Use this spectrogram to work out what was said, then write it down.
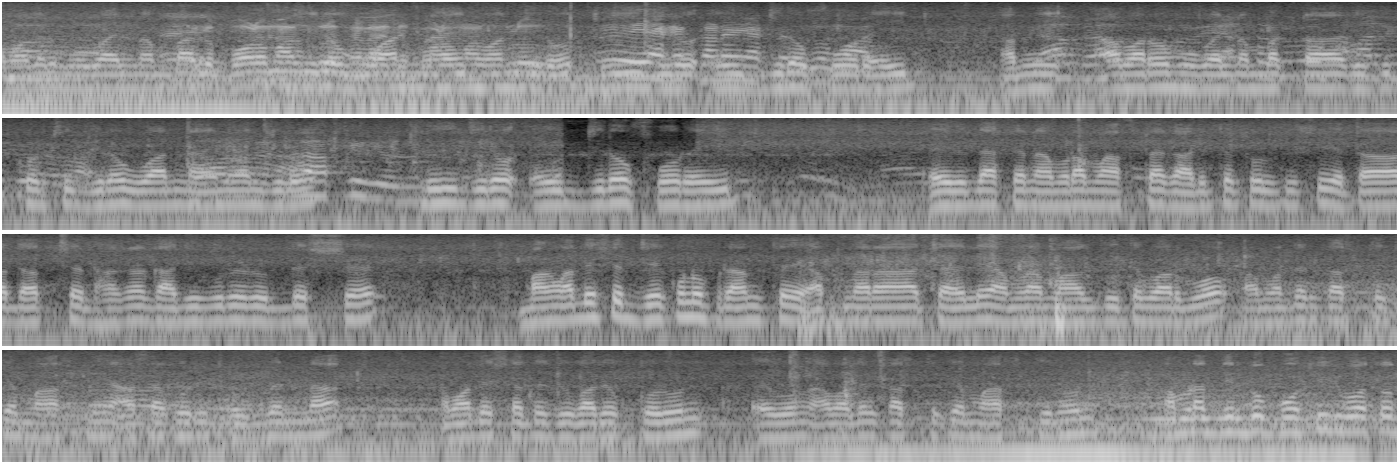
আমাদের mobile number zero one nine one zero three zero eight zero four eight. আমি আবারও মোবাইল নাম্বারটা রিপিট করছি zero one nine one zero three zero eight zero four eight এই যে দেখেন, আমরা মাছটা গাড়িতে তুলতেছি, এটা যাচ্ছে ঢাকা গাজীপুরের উদ্দেশ্যে। বাংলাদেশের যে কোনো প্রান্তে আপনারা চাইলে আমরা মাছ দিতে পারব। আমাদের কাছ থেকে মাছ নিয়ে আশা করি ঠকবেন না। আমাদের সাথে যোগাযোগ করুন এবং আমাদের কাছ থেকে মাছ কিনুন। আমরা দীর্ঘ পঁচিশ বছর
